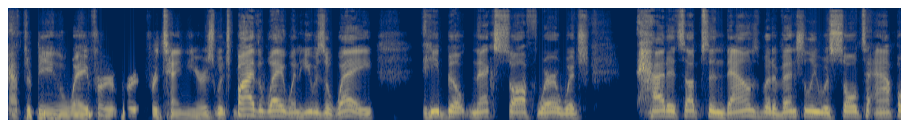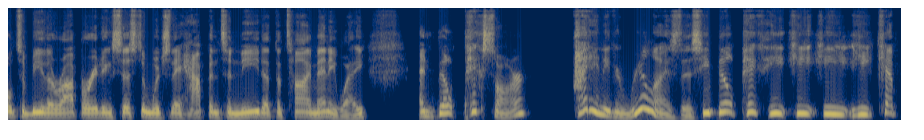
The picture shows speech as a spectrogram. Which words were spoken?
after being away for for, for 10 years, which by the way, when he was away, he built NeXT software, which had its ups and downs, but eventually was sold to Apple to be their operating system, which they happened to need at the time anyway, and built Pixar. I didn't even realize this. He built Pic. He he he he kept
